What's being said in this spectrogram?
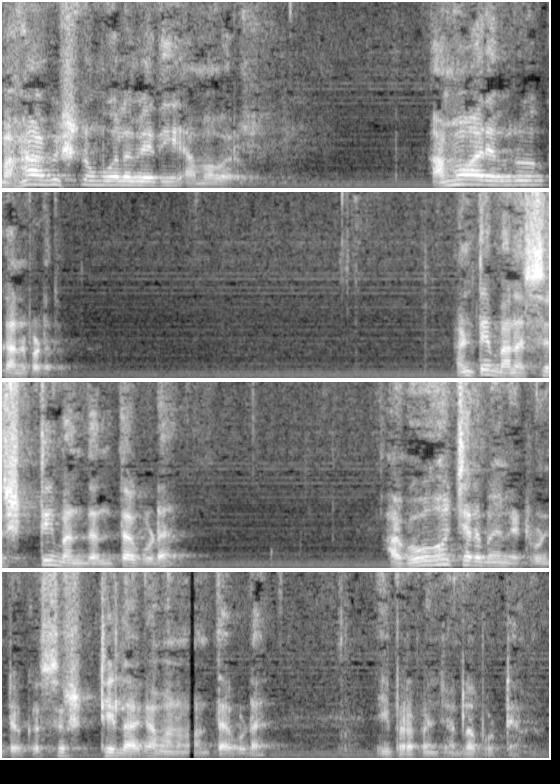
మహావిష్ణు మూలమేది? అమ్మవారు. అమ్మవారు ఎవరు కనపడదు. అంటే మన సృష్టి మందంతా కూడా అగోచరమైనటువంటి ఒక సృష్టిలాగా మనం అంతా కూడా ఈ ప్రపంచంలో పుట్టాము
